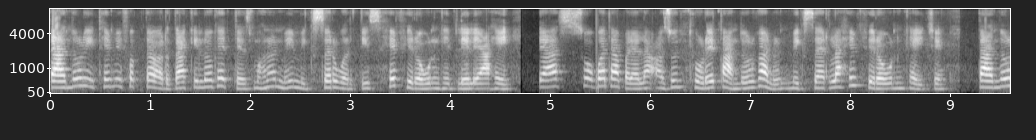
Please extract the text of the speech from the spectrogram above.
तांदूळ इथे मी फक्त अर्धा किलो घेतेच म्हणून मी मिक्सरवरतीच हे फिरवून घेतलेले आहे. त्यासोबत आपल्याला अजून थोडे तांदूळ घालून मिक्सरला हे फिरवून घ्यायचे. तांदूळ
